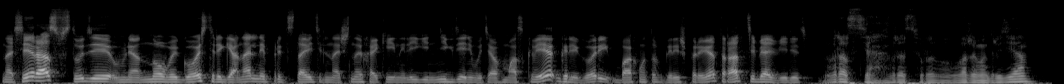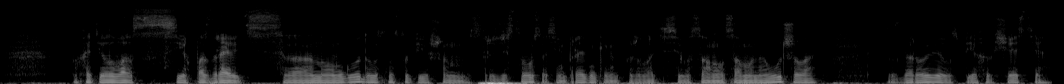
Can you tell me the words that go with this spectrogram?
на сей раз в студии у меня новый гость, региональный представитель ночной хоккейной лиги не где-нибудь, а в Москве, Григорий Бахмутов. Гриш, привет, рад тебя видеть. Здравствуйте, здравствуйте, уважаемые друзья. Хотел вас всех поздравить с э, Новым годом, с наступившим, с Рождеством, со всеми праздниками, пожелать всего самого-самого наилучшего, здоровья, успехов, счастья,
